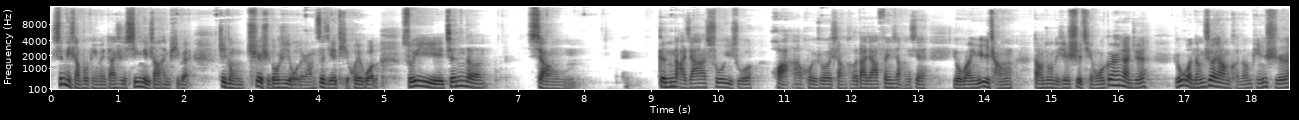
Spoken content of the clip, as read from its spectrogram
身体上不疲惫，但是心理上很疲惫。这种确实都是有的，然后自己也体会过了，所以真的想跟大家说一说。话啊，或者说想和大家分享一些有关于日常当中的一些事情。我个人感觉，如果能这样，可能平时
